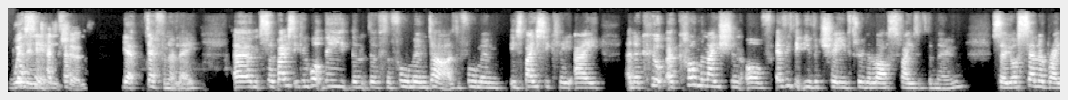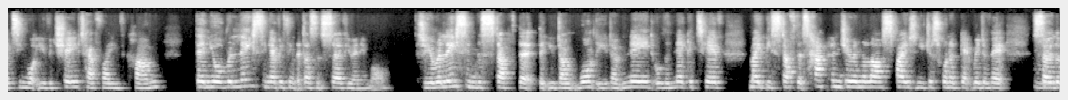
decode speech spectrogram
with That's intention it. yeah definitely um, so basically what the, the, the the full moon does the full moon is basically a an a culmination of everything you've achieved through the last phase of the moon so you're celebrating what you've achieved how far you've come then you're releasing everything that doesn't serve you anymore so you're releasing the stuff that, that you don't want, that you don't need, or the negative, maybe stuff that's happened during the last phase and you just want to get rid of it. Mm. So the,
